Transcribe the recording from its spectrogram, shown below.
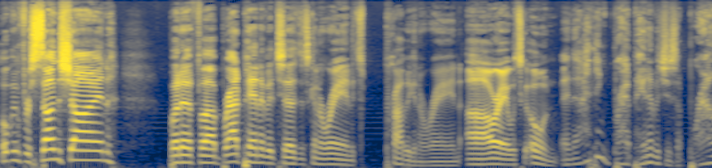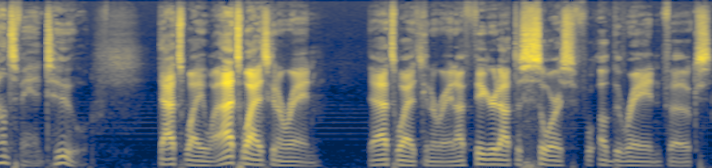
Hoping for sunshine. But if uh, Brad Panovich says it's going to rain, it's probably going to rain. Uh, all right, what's going? And I think Brad Panovich is a Browns fan too. That's why. He, that's why it's going to rain. That's why it's going to rain. I figured out the source of the rain, folks.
